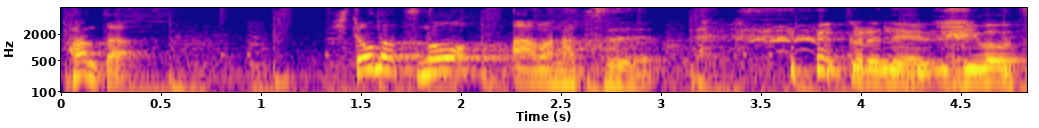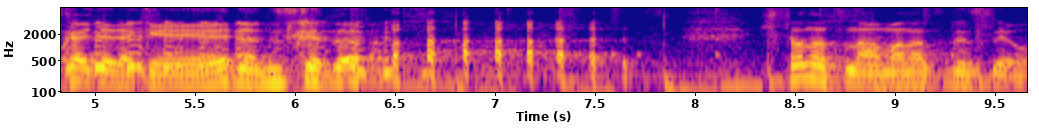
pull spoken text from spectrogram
ファンタひと夏の甘夏 これねリバを使いたいだけなんですけど ひと夏の甘夏ですよ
